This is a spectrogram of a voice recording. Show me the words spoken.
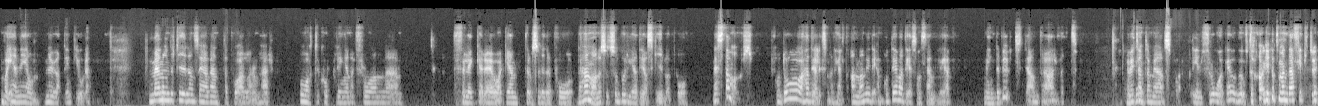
vara enig om nu att det inte gjorde. Men under tiden så har jag väntat på alla de här återkopplingarna från eh, förläggare och agenter och så vidare på det här manuset så började jag skriva på nästa manus. Och då hade jag liksom en helt annan idé och det var det som sen blev min debut, Det andra arvet. Jag vet inte om jag svarar din fråga överhuvudtaget, men där fick du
